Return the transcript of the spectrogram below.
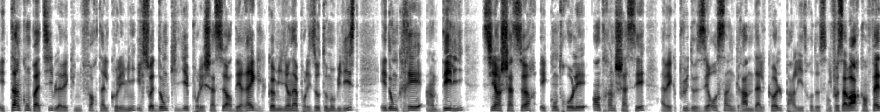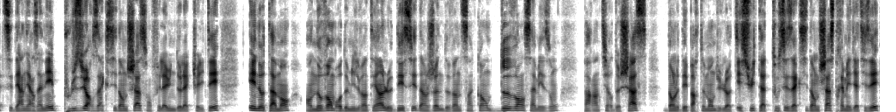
est incompatible avec une forte alcoolémie. Il souhaite donc qu'il y ait pour les chasseurs des règles comme il y en a pour les automobilistes, et donc créer un délit si un chasseur est contrôlé en train de chasser avec plus de 0,5 g d'alcool par litre de sang. Il faut savoir qu'en fait, ces dernières années, plusieurs accidents de chasse ont fait la une de l'actualité, et notamment en novembre 2021 le décès d'un jeune de 25 ans devant sa maison par un tir de chasse dans le département du Lot. Et suite à tous ces accidents de chasse très médiatisés,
